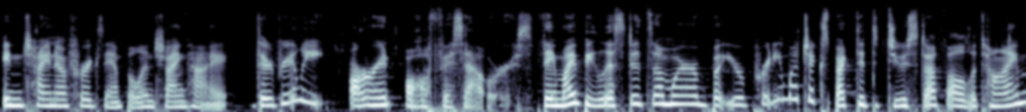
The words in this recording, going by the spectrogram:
In China, for example, in Shanghai, there really aren't office hours. They might be listed somewhere, but you're pretty much expected to do stuff all the time.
